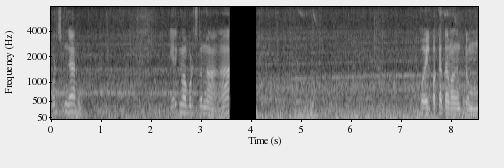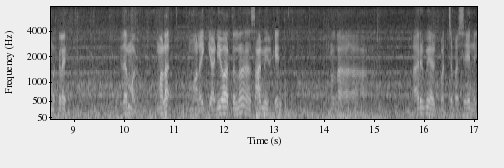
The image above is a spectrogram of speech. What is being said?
பிடிச்சிக்குங்க. இருக்குமா பிடிச்சிக்கணும் கோயில் பக்கத்தில் வந்துட்டோம் மக்களே. இதான் ம மலை மலைக்கு அடிவாரத்துலாம் சாமி இருக்குது நல்லா அருமையாக இருக்கு பச்சை பசேன்னு.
